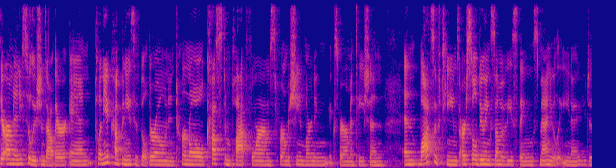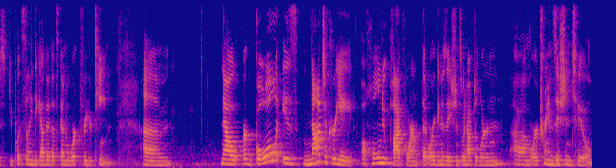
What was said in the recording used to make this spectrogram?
there are many solutions out there, and plenty of companies have built their own internal custom platforms for machine learning experimentation. And lots of teams are still doing some of these things manually. You know you just you put something together that's going to work for your team. Um, now our goal is not to create a whole new platform that organizations would have to learn um, or transition to.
